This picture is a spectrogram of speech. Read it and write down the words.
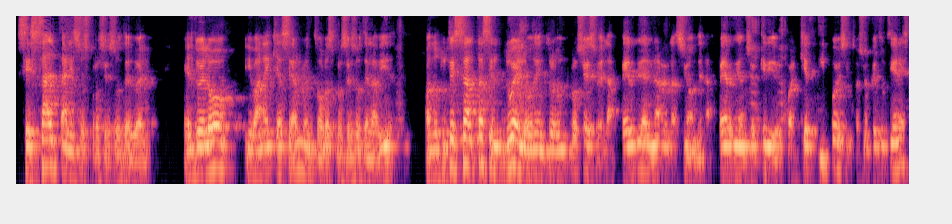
Se saltan esos procesos de duelo. El duelo, Iván, hay que hacerlo en todos los procesos de la vida. Cuando tú te saltas el duelo dentro de un proceso de la pérdida de una relación, de la pérdida de un ser querido, de cualquier tipo de situación que tú tienes,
